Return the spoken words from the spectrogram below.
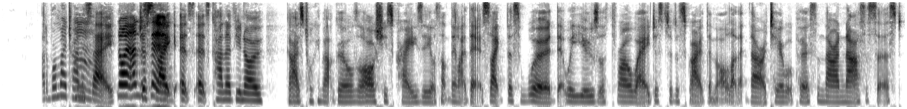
what am I trying to say? Hmm. No, I understand. Just like it's it's kind of you know guys talking about girls. Oh, she's crazy or something like that. It's like this word that we use a throwaway just to describe them. Oh, like they're a terrible person. They're a narcissist.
